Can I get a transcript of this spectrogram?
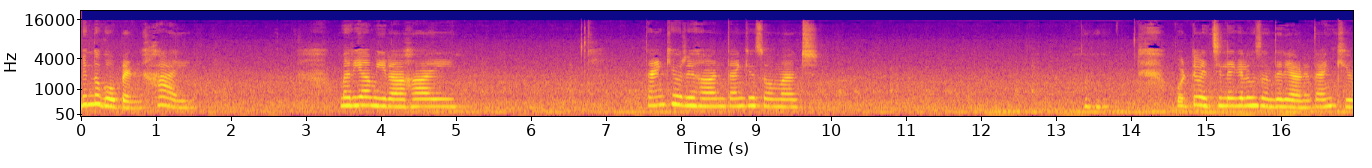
Bindu Gopan hi Maria Meera hi thank you Rihan thank you so much പൊട്ട് വെച്ചില്ലെങ്കിലും സുന്ദരിയാണ്. താങ്ക് യു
